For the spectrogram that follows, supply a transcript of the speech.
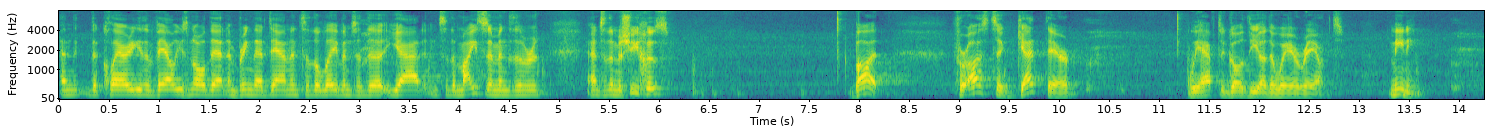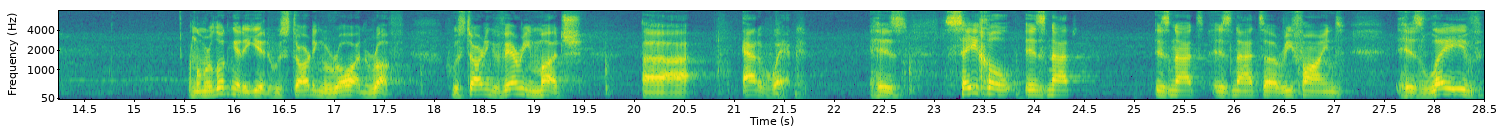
and the clarity, the values, and all that, and bring that down into the lave, into the yad, into the maisim, into the and to the mashichas. But for us to get there, we have to go the other way around. Meaning, when we're looking at a yid who's starting raw and rough, who's starting very much uh, out of whack, his seichel is not is not is not uh, refined. His lave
